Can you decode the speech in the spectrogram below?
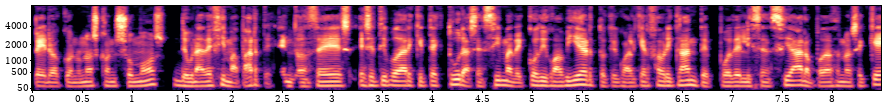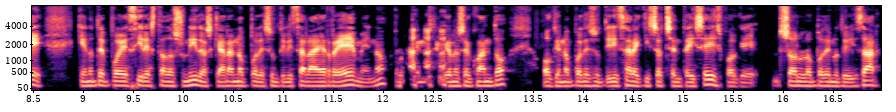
pero con unos consumos de una décima parte. Entonces, ese tipo de arquitecturas encima de código abierto que cualquier fabricante puede licenciar o puede hacer no sé qué, que no te puede decir Estados Unidos que ahora no puedes utilizar ARM, ¿no? Porque no sé qué, no sé cuánto, o que no puedes utilizar x86 porque solo lo pueden utilizar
